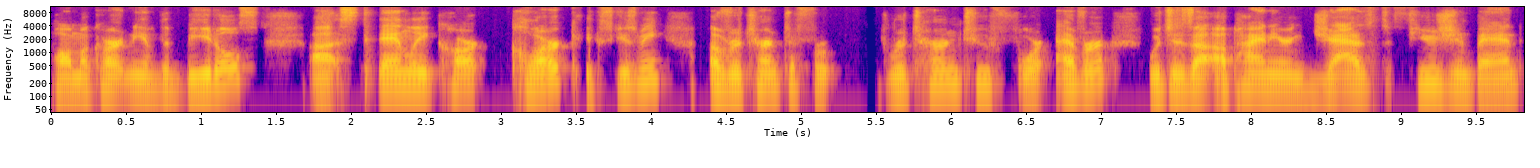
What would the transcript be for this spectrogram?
Paul McCartney of the Beatles, uh, Stanley Car- Clark, excuse me, of Return to Return to Forever, which is a, a pioneering jazz fusion band.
